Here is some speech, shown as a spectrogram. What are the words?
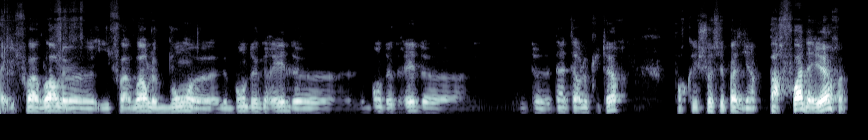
Euh, il faut avoir le, il faut avoir le, bon, euh, le bon degré de le bon degré d'interlocuteur de, pour que les choses se passent bien. Parfois, d'ailleurs,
